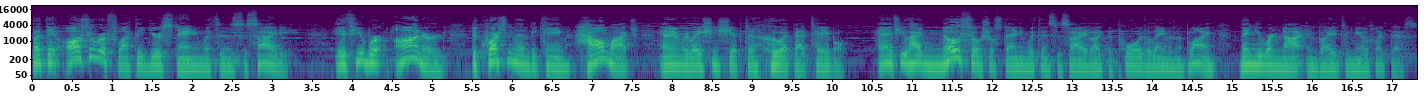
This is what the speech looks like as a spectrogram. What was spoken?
But they also reflected your standing within society. If you were honored, the question then became how much and in relationship to who at that table. And if you had no social standing within society, like the poor, the lame, and the blind, then you were not invited to meals like this.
